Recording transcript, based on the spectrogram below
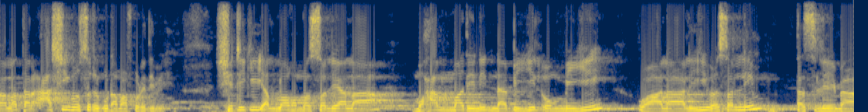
তাল্লাহ তার আশি বছরের গুণা মাফ করে দেবে। সেটি কি? আল্লাহ সাল্লি আলা মোহাম্মদ ইনিন নাবিল উম্মিয়ি ও আলা আলিহি ওয়াসাল্লিম তাসলিমা।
